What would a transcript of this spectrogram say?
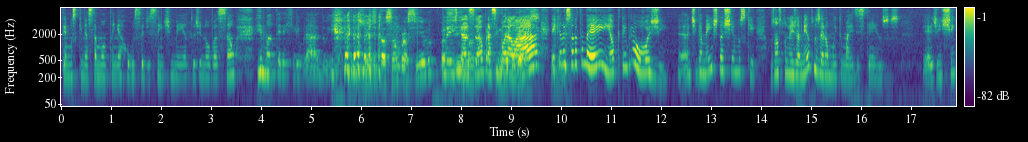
Temos que ir nessa montanha russa de sentimentos, de inovação e manter equilibrado. E... Meditação para cima. Pra Meditação para cima, bora lá. E aquela história também, é o que tem para hoje. É, antigamente nós tínhamos que. Os nossos planejamentos eram muito mais extensos. É, a, gente tinha,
